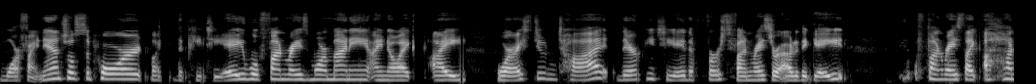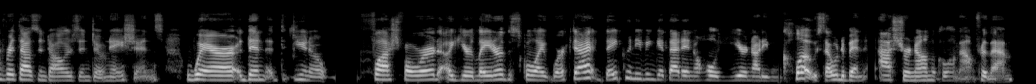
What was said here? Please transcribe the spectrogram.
more financial support. Like the PTA will fundraise more money. I know, like I where I student taught, their PTA, the first fundraiser out of the gate, fundraised like a hundred thousand dollars in donations. Where then you know flash forward a year later, the school I worked at, they couldn't even get that in a whole year, not even close. That would have been astronomical amount for them.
